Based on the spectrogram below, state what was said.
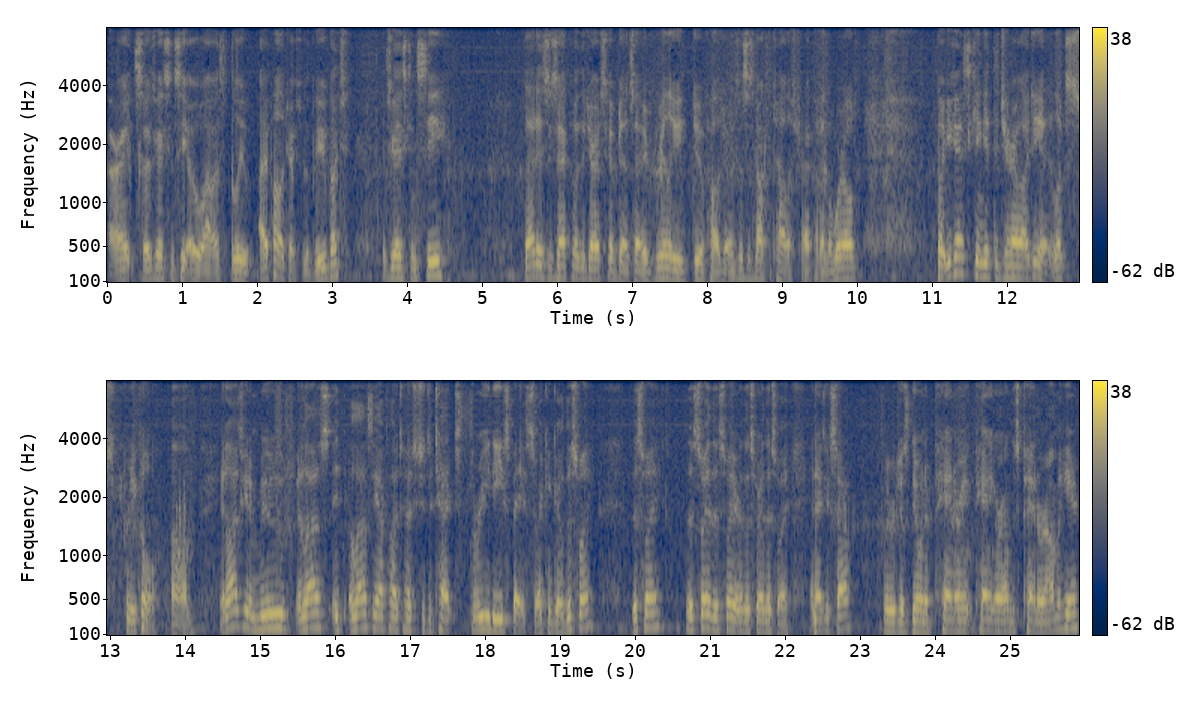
Alright, so as you guys can see, oh wow, that's blue. I apologize for the blue, but as you guys can see, that is exactly what the gyroscope does. I really do apologize. This is not the tallest tripod in the world. But you guys can get the general idea. It looks pretty cool. Um, it allows you to move. It allows it allows the iPod Touch to detect 3D space. So I can go this way, this way, this way, this way, or this way, this way. And as you saw, we were just doing a panning panning around this panorama here.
